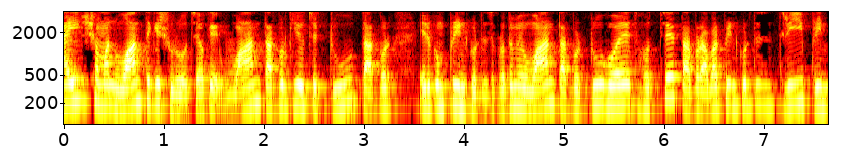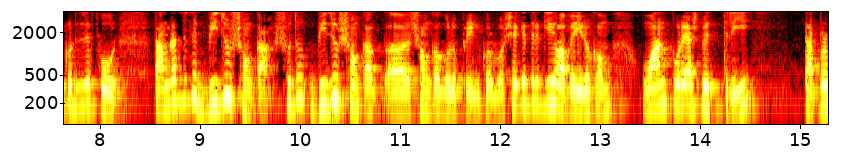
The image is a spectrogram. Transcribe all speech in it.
আই সমান ওয়ান থেকে শুরু হচ্ছে ওকে ওয়ান তারপর কি হচ্ছে টু তারপর এরকম প্রিন্ট করতেছে। প্রথমে ওয়ান তারপর টু হয়ে হচ্ছে, তারপর আবার প্রিন্ট করতেছে থ্রি প্রিন্ট করতেছে ফোর তো আমরা চাচ্ছি বিজুর সংখ্যা, শুধু বিজুর সংখ্যা সংখ্যাগুলো প্রিন্ট করব। সেক্ষেত্রে কি হবে এরকম ওয়ান পরে আসবে থ্রি তারপর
